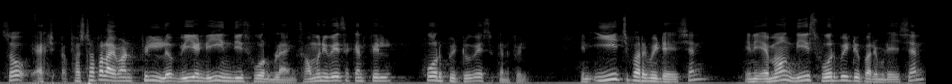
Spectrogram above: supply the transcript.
So, first of all I want fill V and E in these 4 blanks. How many ways I can fill? 4 P2 ways you can fill. In each permutation, in among these 4 P2 permutation,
